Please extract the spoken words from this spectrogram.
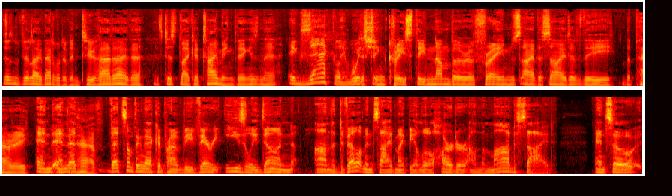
Doesn't feel like that would have been too hard either. It's just like a timing thing, isn't it? Exactly, You which just increase the number of frames either side of the the parry, and that and that have. that's something that could probably be very easily done on the development side might be a little harder on the mod side. And so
